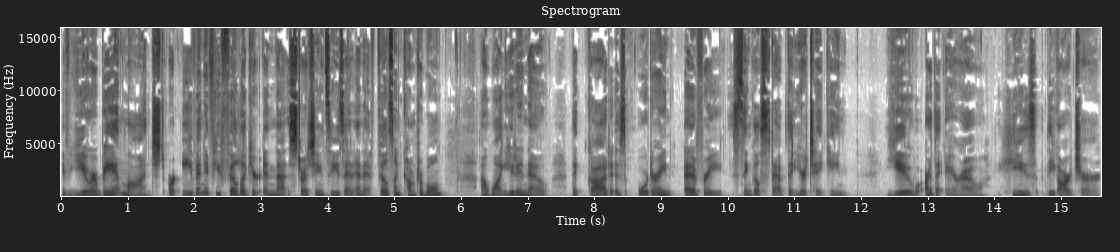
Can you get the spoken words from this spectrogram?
If you are being launched, or even if you feel like you're in that stretching season and it feels uncomfortable, I want you to know that God is ordering every single step that you're taking. You are the arrow, He's the archer,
